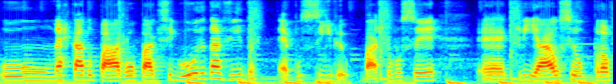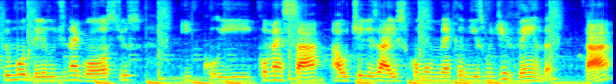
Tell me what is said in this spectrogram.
um Mercado Pago ou PagSeguro da vida. É possível, basta você é, criar o seu próprio modelo de negócios e, e, começar a utilizar isso como um mecanismo de venda, tá?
